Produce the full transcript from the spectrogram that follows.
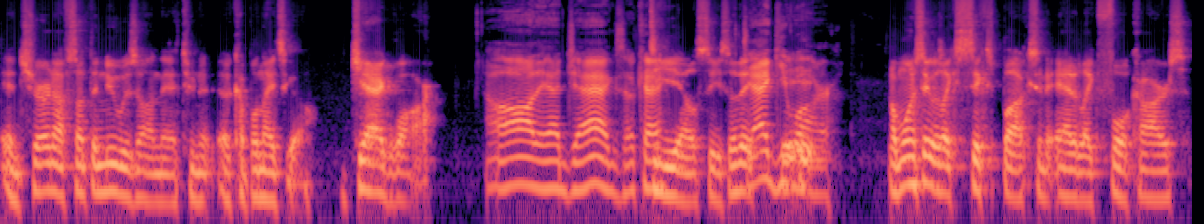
And sure enough, something new was on there two, a couple nights ago. Jaguar Oh, they had Jags. Okay, DLC. So they Jaguar. I want to say it was like six bucks, and it added like four cars.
